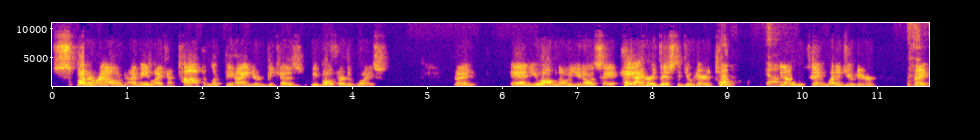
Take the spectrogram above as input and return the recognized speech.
spun around, I mean, like a top and looked behind her because we both heard a voice, right? And you all know, you don't say, Hey, I heard this. Did you hear it too? Yeah. yeah. You know, you say, What did you hear? Right.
